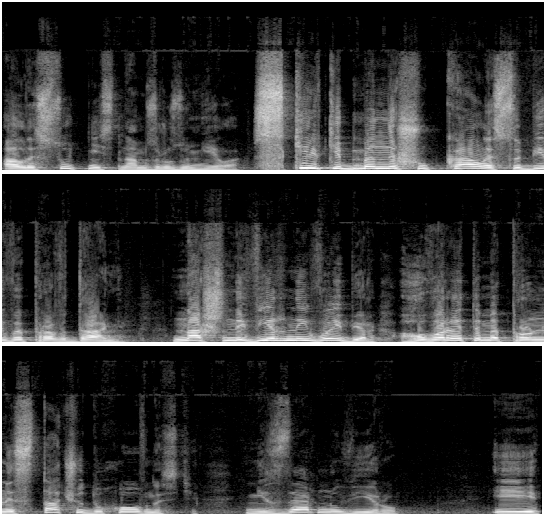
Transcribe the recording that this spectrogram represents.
але сутність нам зрозуміла. Скільки б ми не шукали собі виправдань, наш невірний вибір говоритиме про нестачу духовності, мізерну віру і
